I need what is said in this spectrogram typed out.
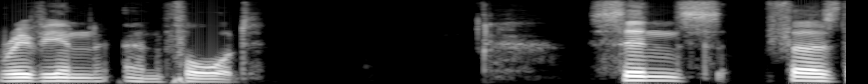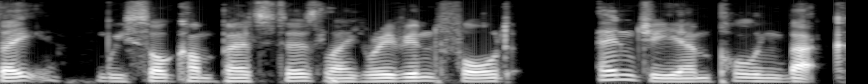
Rivian and Ford. Since Thursday, we saw competitors like Rivian, Ford, and GM pulling back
